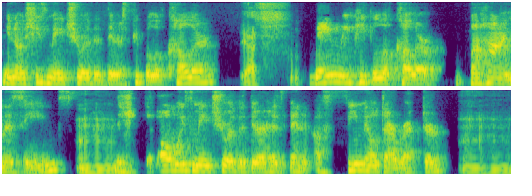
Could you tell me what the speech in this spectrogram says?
you know, she's made sure that there's people of color. Yes. Mainly people of color behind the scenes. Mm-hmm. She always made sure that there has been a female director. Mm-hmm.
